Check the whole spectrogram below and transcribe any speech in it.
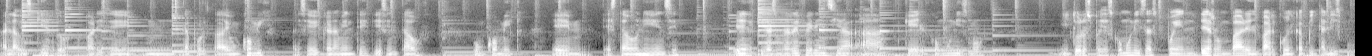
Al lado izquierdo aparece la portada de un cómic ahí se ve claramente 10 centavos, un cómic em, estadounidense en el que se hace una referencia a que el comunismo y todos los países comunistas pueden derrumbar el barco del capitalismo,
